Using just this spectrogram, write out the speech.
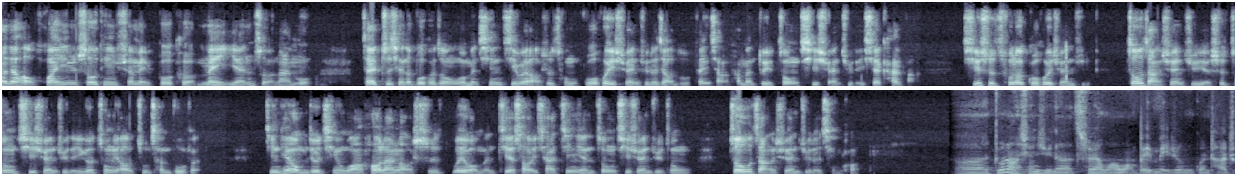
大家好，欢迎收听选美播客美言者栏目。在之前的播客中，我们请几位老师从国会选举的角度分享他们对中期选举的一些看法。其实，除了国会选举，州长选举也是中期选举的一个重要组成部分。今天，我们就请王浩然老师为我们介绍一下今年中期选举中州长选举的情况。呃，州长选举呢，虽然往往被美政观察者，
